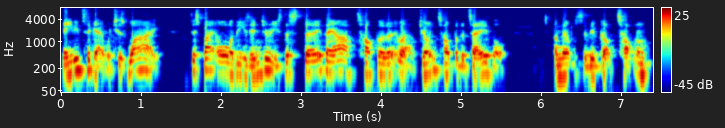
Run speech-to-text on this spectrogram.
needed to get, which is why, despite all of these injuries, they they are top of the well joint top of the table, and obviously they've got Tottenham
